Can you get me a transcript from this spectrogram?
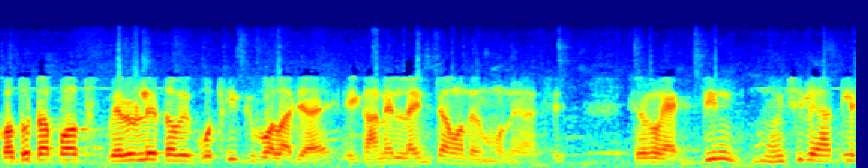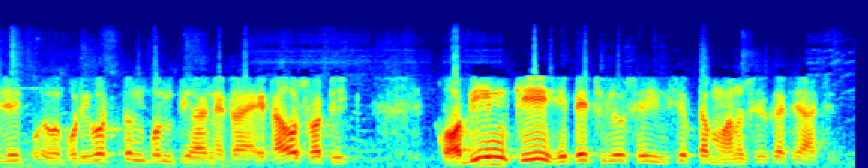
কতটা পথ বেরোলে তবে পথিক বলা যায়। এই গানের লাইনটা আমাদের মনে আছে। সেরকম একদিন মিছিলে হাঁটলে যে পরিবর্তনপন্থী হয় না, এটা, এটাও সঠিক। কদিন কে হেঁটেছিল সেই হিসেবটা মানুষের কাছে আছে।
